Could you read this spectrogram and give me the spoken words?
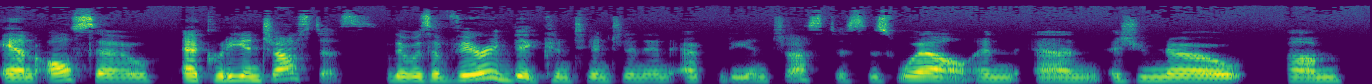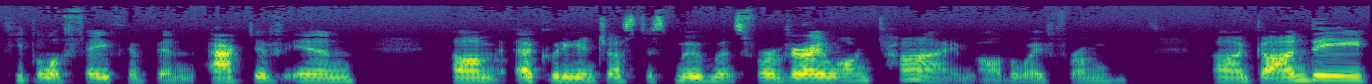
And also equity and justice. There was a very big contingent in equity and justice as well. And, and as you know, um, people of faith have been active in um, equity and justice movements for a very long time, all the way from uh, Gandhi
